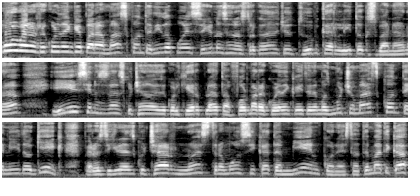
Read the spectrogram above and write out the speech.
Muy bueno, recuerden que para más contenido pueden seguirnos en nuestro canal de YouTube Carlitox Banana y si nos están escuchando desde cualquier plataforma recuerden que hoy tenemos mucho más contenido geek, pero si quieren escuchar nuestra música también con esta temática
